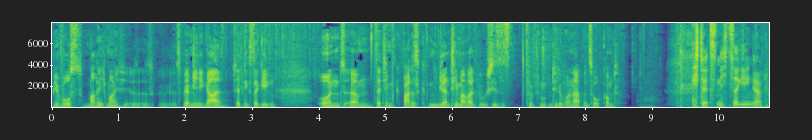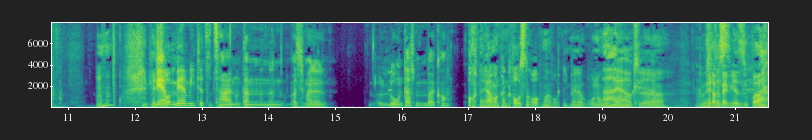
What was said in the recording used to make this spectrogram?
mir Wurst, mache ich, mache ich, es, wäre mir egal, ich hätte nichts dagegen. Und ähm, seitdem war das nie wieder ein Thema, weil wirklich dieses 5-Minuten-Telefonat, wenn es hochkommt. Echt, du hättest nichts dagegen gehabt. Mhm. Mehr, mehr Miete zu zahlen und dann, einen- also ich meine, lohnt das mit dem Balkon? Ach, naja, man kann draußen rauchen, man raucht nicht mehr in der Wohnung. Ah, ja, und, okay, äh, ja. Du hättest, bei mir super.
